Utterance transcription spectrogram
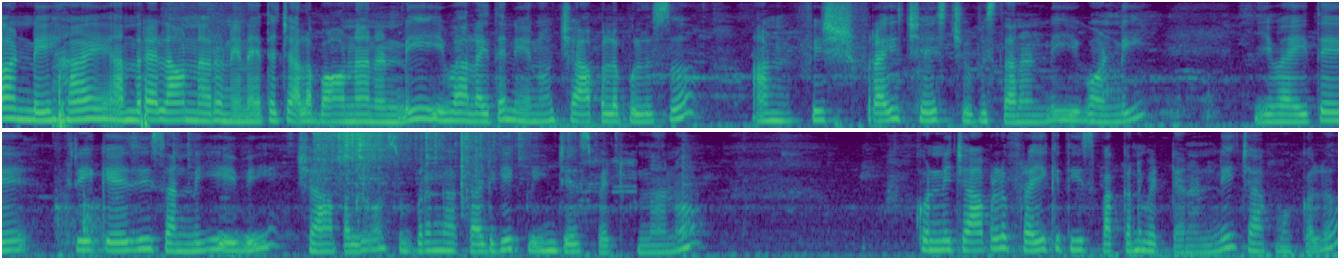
అండి. హాయ్. అందరూ ఎలా ఉన్నారు? నేనైతే చాలా బాగున్నానండి. ఇవాళ అయితే నేను చేపల పులుసు అండ్ ఫిష్ ఫ్రై చేసి చూపిస్తానండి. ఇవ్వండి. ఇవైతే త్రీ కేజీస్ అండి ఇవి. చేపలు శుభ్రంగా కడిగి క్లీన్ చేసి పెట్టుకున్నాను. కొన్ని చేపలు ఫ్రైకి తీసి పక్కన పెట్టానండి చేప ముక్కలు.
